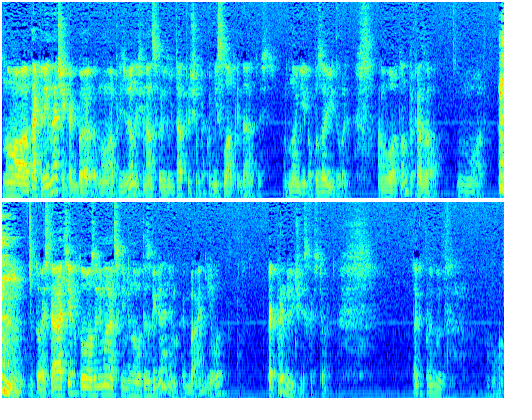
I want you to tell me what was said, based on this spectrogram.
Но так или иначе, как бы, ну, определенный финансовый результат, причем такой не слабый, да, то есть многие позавидовали. Вот, он показал. Вот. То есть, а те, кто занимаются именно вот избеганием, как бы, они вот как прыгали через костер так и прыгают. Вот.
